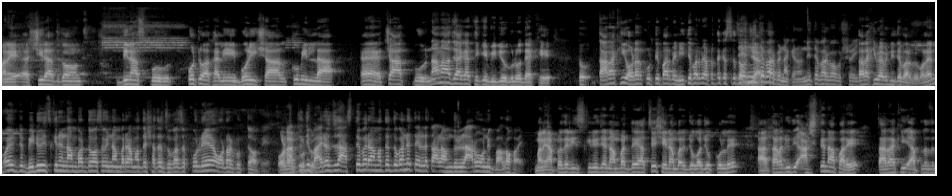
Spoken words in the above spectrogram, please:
মানে সিরাজগঞ্জ, দিনাজপুর, পটুয়াখালী, বরিশাল, কুমিল্লা হ্যাঁ চাঁদপুর, নানা জায়গা থেকে ভিডিওগুলো দেখে। তো তারা কি অর্ডার করতে পারবে নিতে পারবে আপনাদের কাছ নিতে পারবে না কেন? নিতে পারবে অবশ্যই। তারা কীভাবে নিতে পারবে বলেন? ওই যে ভিডিও স্ক্রিনে নাম্বার দেওয়া আছে ওই নাম্বারে আমাদের সাথে যোগাযোগ করে অর্ডার করতে হবে। আর যদি বাইরে যদি আসতে পারে আমাদের দোকানে তাহলে তো আলহামদুলিল্লাহ আরও অনেক ভালো হয়। মানে আপনাদের স্ক্রিনে যে নাম্বার দেওয়া আছে সেই নাম্বারে যোগাযোগ করলে তারা যদি আসতে না পারে তারা কি আপনাদের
